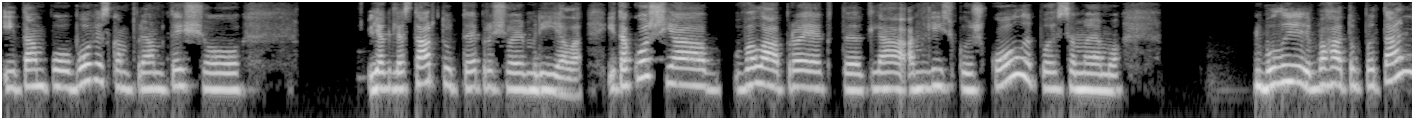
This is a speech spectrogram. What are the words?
і там по обов'язкам прям те, що як для старту, те, про що я мріяла. І також я вела проєкт для англійської школи по СММу. Були багато питань,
